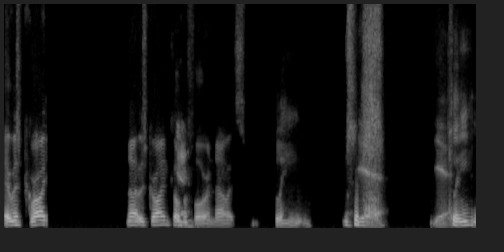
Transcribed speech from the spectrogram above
It was grind. No, it was grindcore Yeah. before, and now it's clean. Yeah, yeah. clean.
